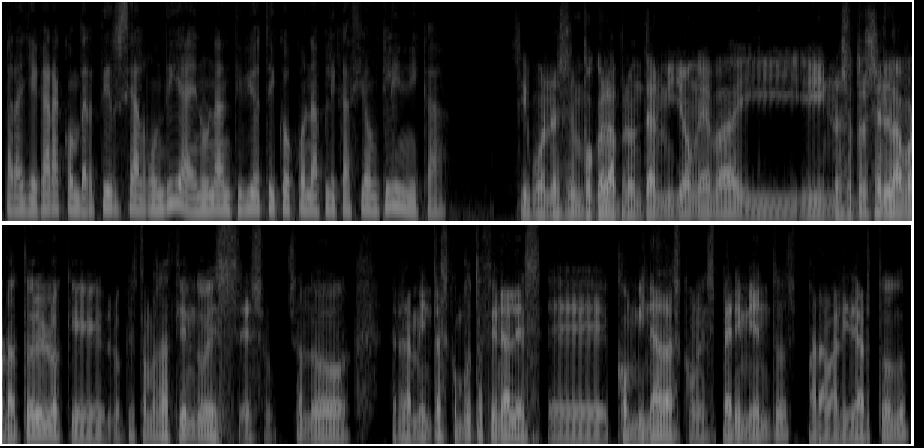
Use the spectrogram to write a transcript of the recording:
para llegar a convertirse algún día en un antibiótico con aplicación clínica? Sí, bueno, esa es un poco la pregunta del millón, Eva, y, nosotros en el laboratorio lo que, lo que estamos haciendo es eso, usando herramientas computacionales eh, combinadas con experimentos para validar todo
